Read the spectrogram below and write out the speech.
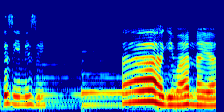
Ke sini sih. Ah, gimana ya?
